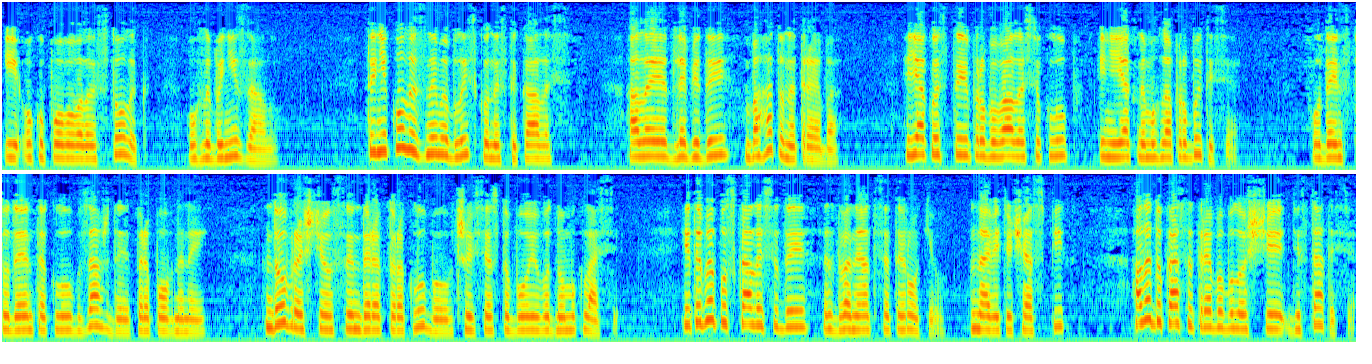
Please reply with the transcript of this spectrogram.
і окуповували столик у глибині залу. Ти ніколи з ними близько не стикалась, але для біди багато не треба. Якось ти пробивалась у клуб і ніяк не могла пробитися. У день студента клуб завжди переповнений. Добре, що син директора клубу вчився з тобою в одному класі, і тебе пускали сюди з 12 років, навіть у час пік, але до каси треба було ще дістатися.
